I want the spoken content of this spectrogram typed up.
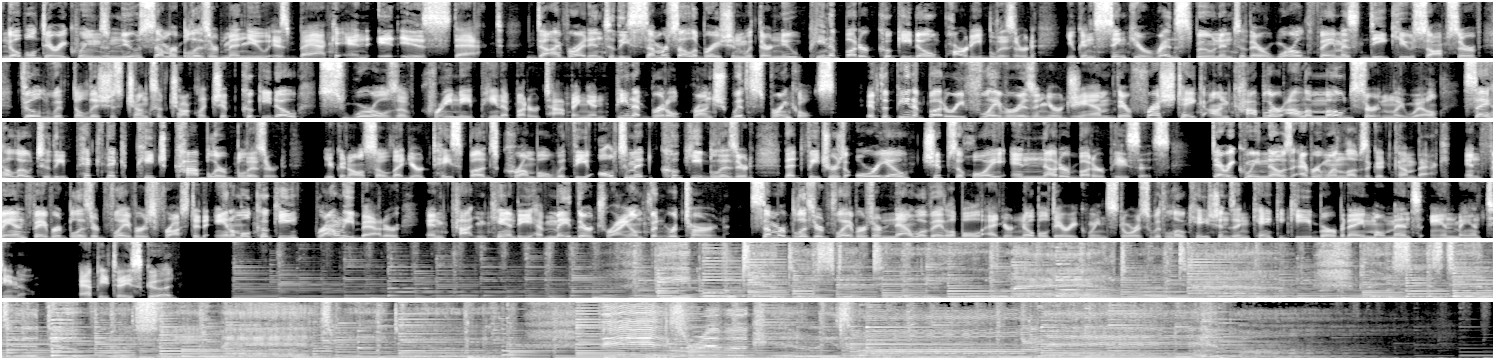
Noble Dairy Queen's new summer blizzard menu is back and it is stacked. Dive right into the summer celebration with their new peanut butter cookie dough party blizzard. You can sink your red spoon into their world famous DQ soft serve filled with delicious chunks of chocolate chip cookie dough, swirls of creamy peanut butter topping, and peanut brittle crunch with sprinkles. If the peanut buttery flavor isn't your jam, their fresh take on cobbler a la mode certainly will. Say hello to the Picnic Peach Cobbler Blizzard. You can also let your taste buds crumble with the ultimate cookie blizzard that features Oreo, Chips Ahoy, and Nutter Butter pieces. Dairy Queen knows everyone loves a good comeback, and fan favorite blizzard flavors frosted animal cookie, brownie batter, and cotton candy have made their triumphant return. Summer Blizzard flavors are now available at your Noble Dairy Queen stores with locations in Kankakee, Bourbonnais, Momence, and Manteno. Happy tastes good. People tend to stick to you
